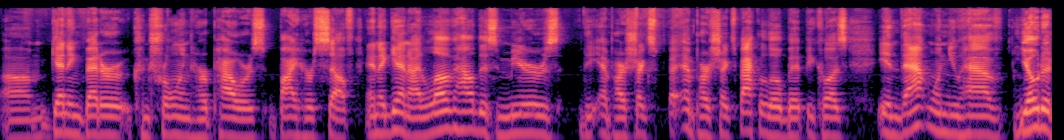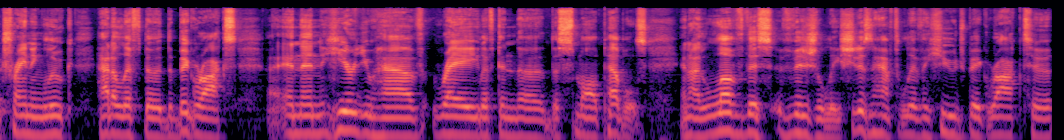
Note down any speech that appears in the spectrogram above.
um, getting better controlling her powers by herself. And again, I love how this mirrors the Empire Strikes Empire Strikes Back a little bit because in that one you have Yoda training Luke how to lift the the big rocks, and then here you have Rey lifting the the small pebbles. And I love this visually. She doesn't have to lift a huge big rock to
